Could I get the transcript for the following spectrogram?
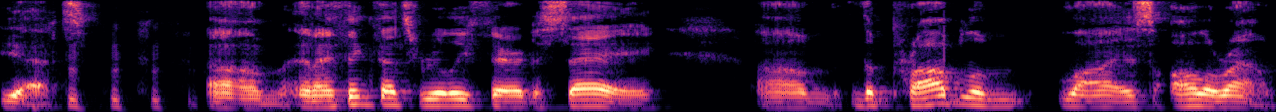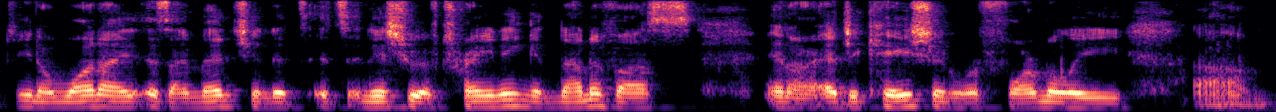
yet. um, and I think that's really fair to say. Um, the problem lies all around. You know, one, I, as I mentioned, it's it's an issue of training, and none of us in our education were formally, um,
